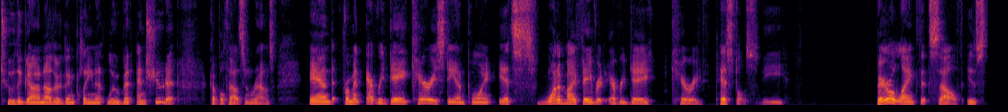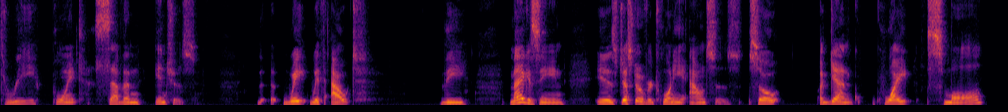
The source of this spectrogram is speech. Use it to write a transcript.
to the gun other than clean it, lube it, and shoot it a couple thousand rounds. And from an everyday carry standpoint, it's one of my favorite everyday carry pistols. The barrel length itself is 3.7 inches. Uh, weight without the magazine is just over 20 ounces. So again, quite small,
